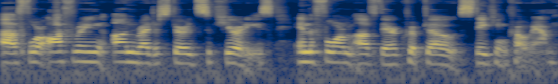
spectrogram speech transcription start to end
uh, for offering unregistered securities in the form of their crypto staking program.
